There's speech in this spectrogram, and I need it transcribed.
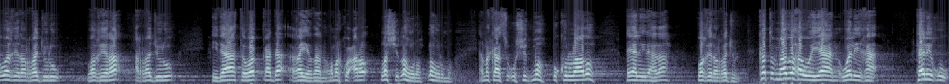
wagira arajulu wagira arajulu ida tawaqada haydan waa markuu caro la hurmo markaas uu shidmo u kululaado ayaa la yidhaahdaa wagira arajul ka tobnaad waxaa weeyaan waliga taliqu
